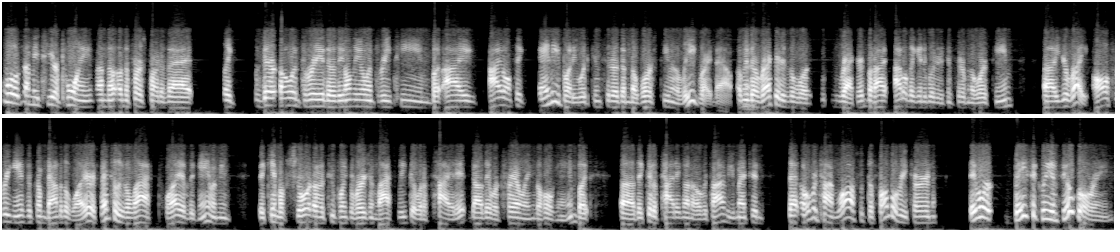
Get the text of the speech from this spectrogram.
Well, I mean, to your point on the on the first part of that, like they're 0 3. They're the only 0 3 team, but I I don't think anybody would consider them the worst team in the league right now. I mean, their record is the worst record, but I, I don't think anybody would consider them the worst team. Uh, you're right. All three games have come down to the wire. Essentially, the last play of the game. I mean, they came up short on a two point conversion last week that would have tied it. Now they were trailing the whole game, but uh, they could have tied it on overtime. You mentioned that overtime loss with the fumble return. They were basically in field goal range,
